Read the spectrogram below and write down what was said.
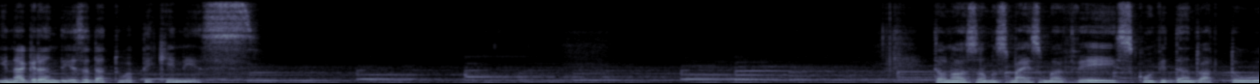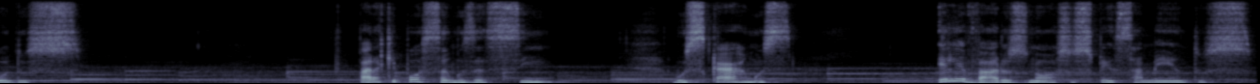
e na grandeza da tua pequenez. Então, nós vamos mais uma vez convidando a todos para que possamos assim buscarmos elevar os nossos pensamentos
